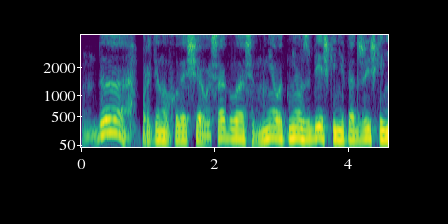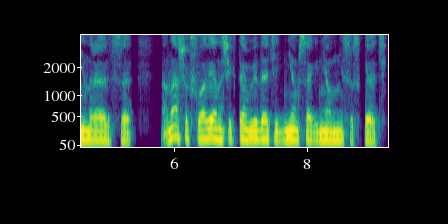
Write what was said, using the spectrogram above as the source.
«Да», — протянул худощавый, — «согласен. Мне вот ни узбечки, ни таджички не нравятся, а наших славяночек там, видать, и днем с огнем не сыскать.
